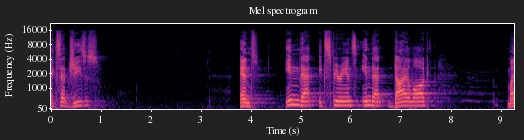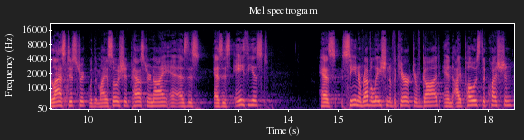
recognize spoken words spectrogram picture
accept Jesus. And in that experience, in that dialogue, my last district with my associate pastor and I, as this, as this atheist, has seen a revelation of the character of God, and I posed the question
